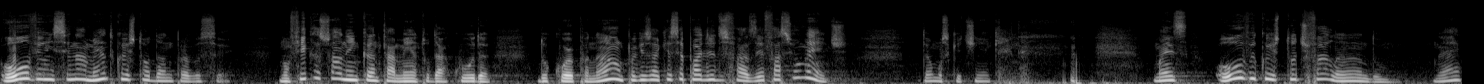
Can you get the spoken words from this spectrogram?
Ouve o ensinamento que eu estou dando para você. Não fica só no encantamento da cura do corpo, não, porque isso aqui você pode desfazer facilmente. Tem um mosquitinho aqui. Mas ouve o que eu estou te falando, né?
